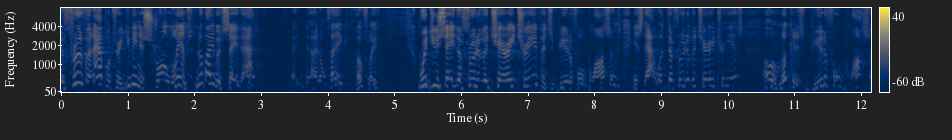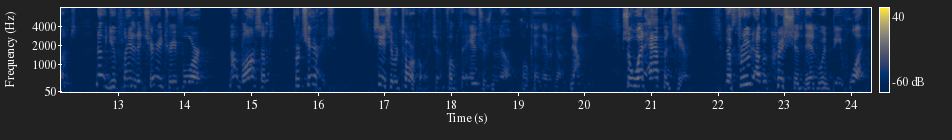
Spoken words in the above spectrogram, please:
The fruit of an apple tree, you mean its strong limbs. Nobody would say that. I don't think, hopefully. Would you say the fruit of a cherry tree if it's beautiful blossoms? Is that what the fruit of a cherry tree is? Oh, look at its beautiful blossoms. No, you planted a cherry tree for not blossoms, for cherries. See, it's a rhetorical, folks. The answer is no. Okay, there we go. Now, so what happens here? The fruit of a Christian then would be what?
